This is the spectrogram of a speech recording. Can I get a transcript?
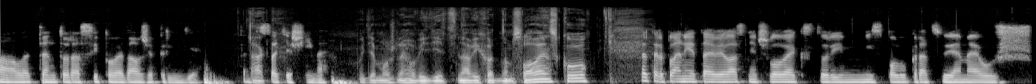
ale tento raz si povedal, že príde. Tak, tak sa tešíme. Bude možné ho vidieť na východnom Slovensku. Peter Planeta je vlastne človek, s ktorým my spolupracujeme už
